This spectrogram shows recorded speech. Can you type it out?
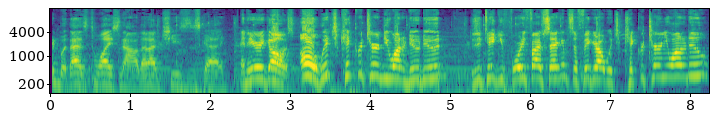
But that is twice now that I've cheesed this guy. And here he goes. Oh, which kick return do you want to do, dude? Does it take you 45 seconds to figure out which kick return you want to do?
